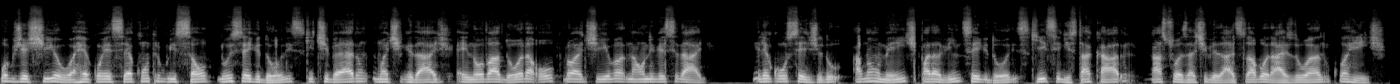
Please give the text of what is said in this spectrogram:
O objetivo é reconhecer a contribuição dos servidores que tiveram uma atividade inovadora ou proativa na universidade. Ele é concedido anualmente para 20 servidores que se destacaram nas suas atividades laborais do ano corrente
